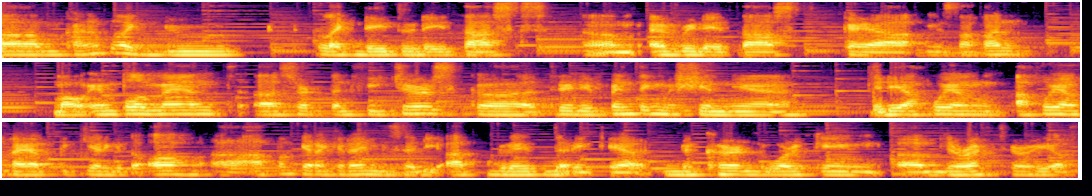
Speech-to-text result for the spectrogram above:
um, kind of like do like day-to-day tasks, um, everyday tasks kayak misalkan mau implement uh, certain features ke 3D printing machine-nya. Jadi aku yang aku yang kayak pikir gitu, oh uh, apa kira-kira yang bisa di-upgrade dari kayak the current working um, directory of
